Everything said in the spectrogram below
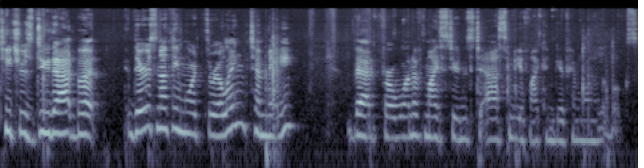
teachers do that, but there is nothing more thrilling to me than for one of my students to ask me if I can give him one of the books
